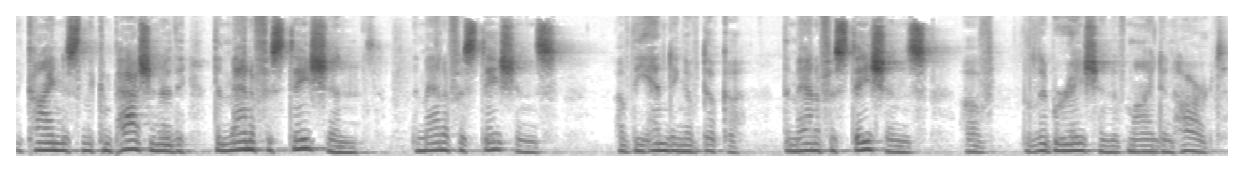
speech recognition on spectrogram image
The kindness and the compassion are the, the manifestations, the manifestations of the ending of dukkha, the manifestations of the liberation of mind and heart.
